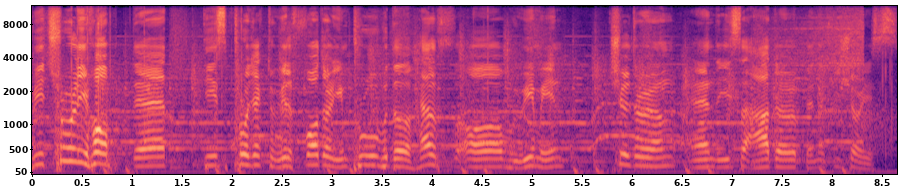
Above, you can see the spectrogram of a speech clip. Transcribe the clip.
We truly hope that this project will further improve the health of women, children, and its other beneficiaries.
